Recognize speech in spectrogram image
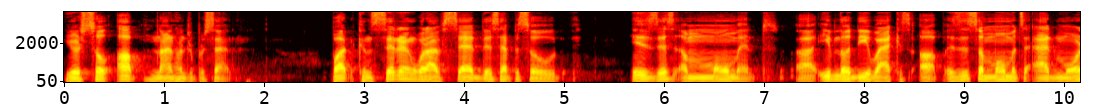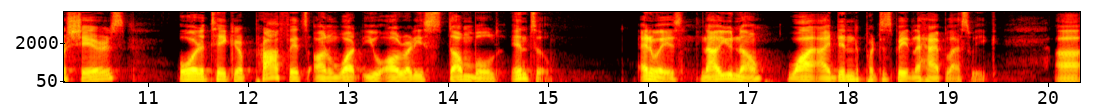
you're still up 900%. But considering what I've said this episode, is this a moment, uh, even though DWAC is up, is this a moment to add more shares or to take your profits on what you already stumbled into? Anyways, now you know why I didn't participate in the hype last week. Uh,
